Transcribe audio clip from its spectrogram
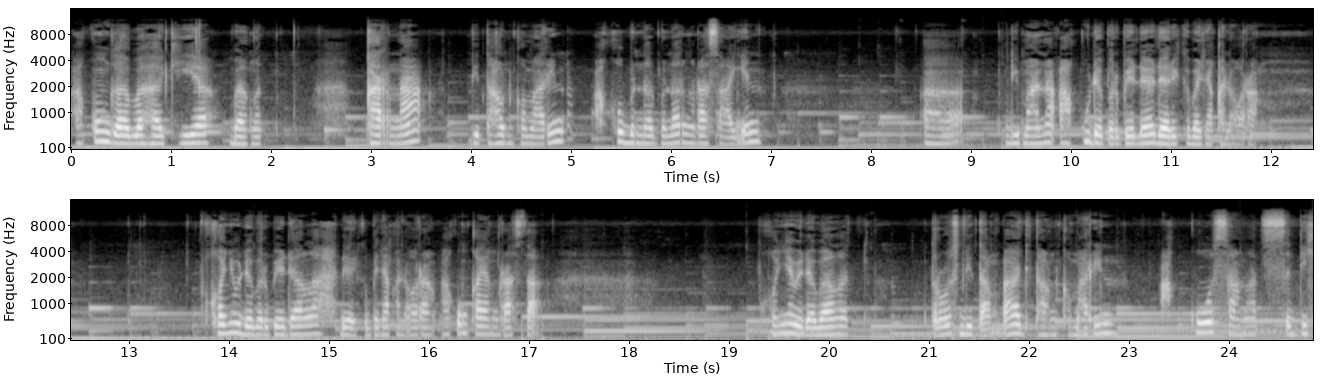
aku nggak bahagia banget karena di tahun kemarin aku benar-benar ngerasain uh, di mana aku udah berbeda dari kebanyakan orang pokoknya udah berbeda lah dari kebanyakan orang. Aku kayak ngerasa. Pokoknya beda banget. Terus ditambah di tahun kemarin aku sangat sedih.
